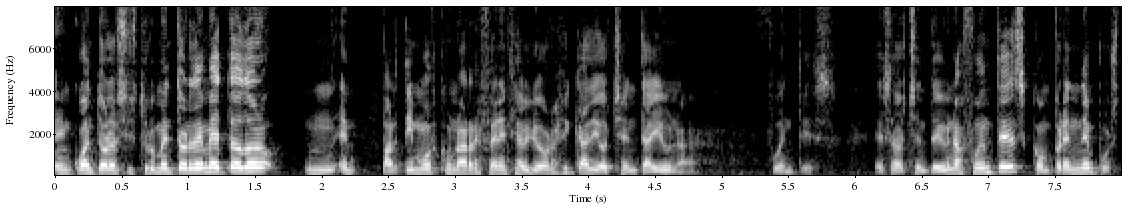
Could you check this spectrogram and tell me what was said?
En cuanto a los instrumentos de método, mm, em, partimos con una referencia bibliográfica de 81 fuentes. Esas 81 fuentes comprenden pues,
